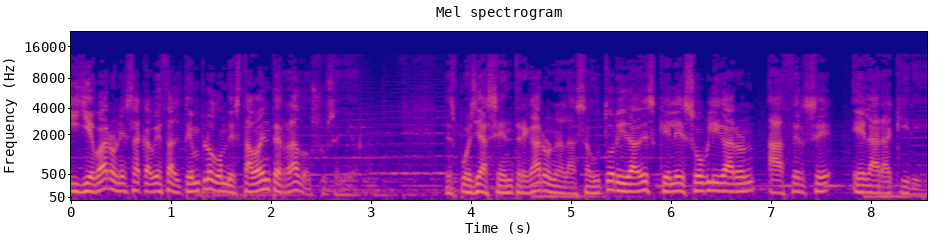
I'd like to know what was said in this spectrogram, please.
y llevaron esa cabeza al templo donde estaba enterrado su señor. Después ya se entregaron a las autoridades que les obligaron a hacerse el harakiri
